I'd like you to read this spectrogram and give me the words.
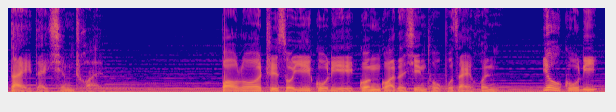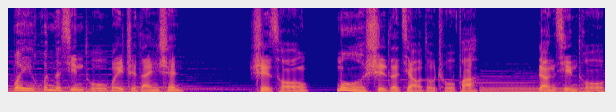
代代相传。保罗之所以鼓励鳏寡的信徒不再婚，又鼓励未婚的信徒维持单身，是从末世的角度出发，让信徒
